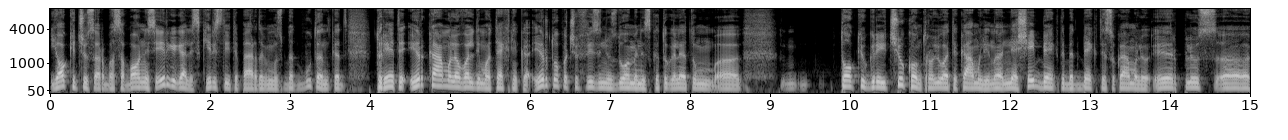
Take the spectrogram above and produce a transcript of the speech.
Jokičius arba Sabonis irgi gali skirstyti perdavimus, bet būtent būtent, kad turėti ir kamulio valdymo techniką, ir tuo pačiu fizinius duomenys, kad tu galėtum uh, tokiu greičiu kontroliuoti kamulį, na, ne šiaip bėgti, bet bėgti su kamuliu. Ir plus uh,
